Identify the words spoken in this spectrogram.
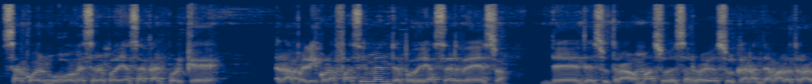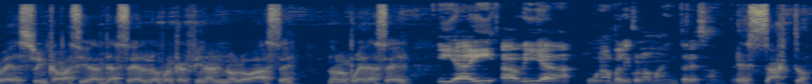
sacó el jugo que se le podía sacar porque la película fácilmente podría ser de eso, de, de su trauma, su desarrollo, sus ganas de amar otra vez, su incapacidad de hacerlo, porque al final no lo hace, no lo puede hacer. Y ahí había una película más interesante. Exacto,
